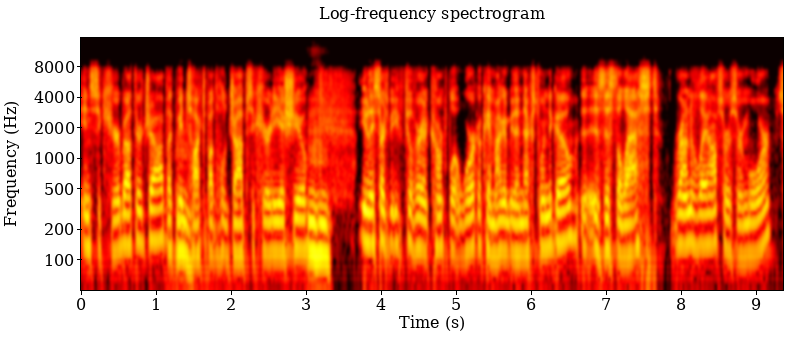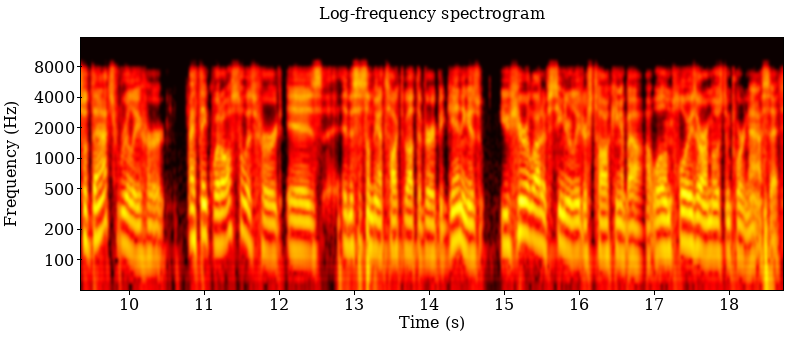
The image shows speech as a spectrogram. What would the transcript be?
insecure about their job. Like we had mm. talked about the whole job security issue. Mm-hmm. You know, they start to be, feel very uncomfortable at work. Okay, am I going to be the next one to go? Is this the last round of layoffs, or is there more? So that's really hurt. I think what also has hurt is, and this is something I talked about at the very beginning, is you hear a lot of senior leaders talking about, well, employees are our most important asset.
